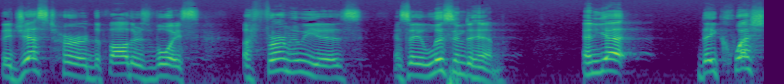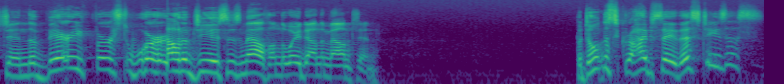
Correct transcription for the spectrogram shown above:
They just heard the Father's voice affirm who He is and say, Listen to Him. And yet, they question the very first word out of Jesus' mouth on the way down the mountain. But don't the scribes say this, Jesus?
